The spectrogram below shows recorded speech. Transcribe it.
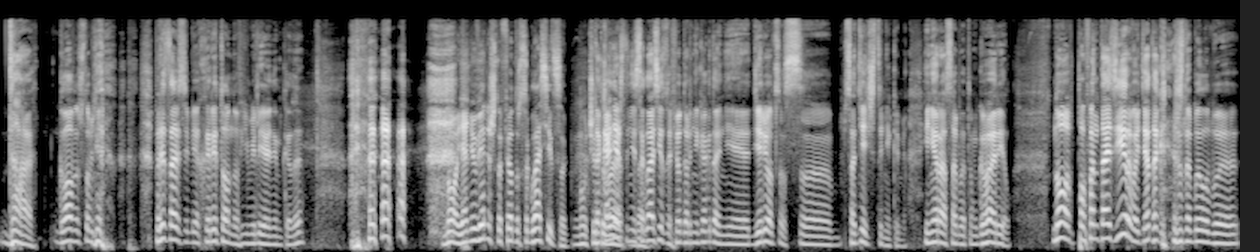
Да, главное, что мне... Представь себе Харитонов Емельяненко, да? Но я не уверен, что Федор согласится. Ну. Да, конечно, не да. согласится. Федор никогда не дерется с, э, с отечественниками. И не раз об этом говорил. Но пофантазировать, это, конечно, было бы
